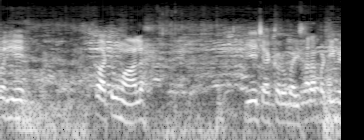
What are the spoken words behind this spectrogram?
पर ये काटू माल है। ये चेक करो भाई, सारा पट्टी पे।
